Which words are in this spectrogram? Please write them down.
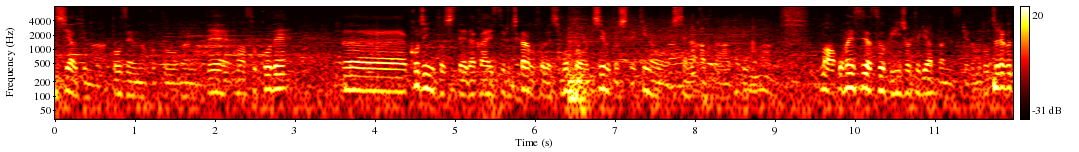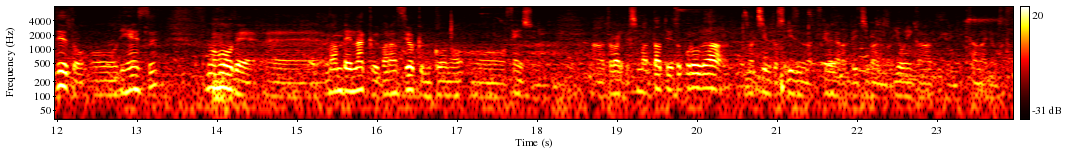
し合うというのは当然のことなので、まあ、そこで、えー、個人として打開する力もそうですしもっとチームとして機能してなかったなっていうのが、まあ、オフェンスではすごく印象的だったんですけどもどちらかというとディフェンスの方で、えー、まんべんなくバランスよく向こうの選手に取られてしまったというところが、まあ、チームとしてリズムが作れなかった一番の要因かなというふうに考えています。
